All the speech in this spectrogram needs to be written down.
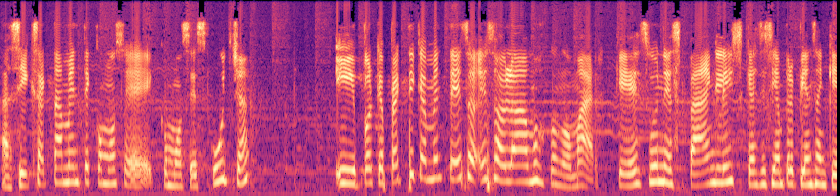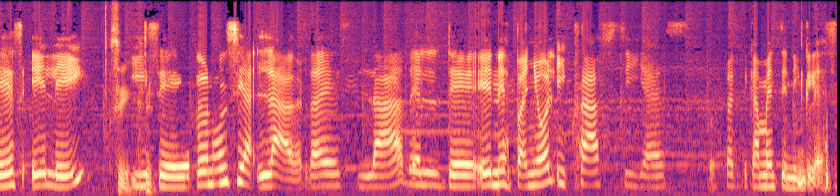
así exactamente como se, como se escucha. Y porque prácticamente eso, eso hablábamos con Omar, que es un spanglish, casi siempre piensan que es LA, y se pronuncia la, ¿verdad? Es la del, de, en español y craft sí ya es pues, prácticamente en inglés.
